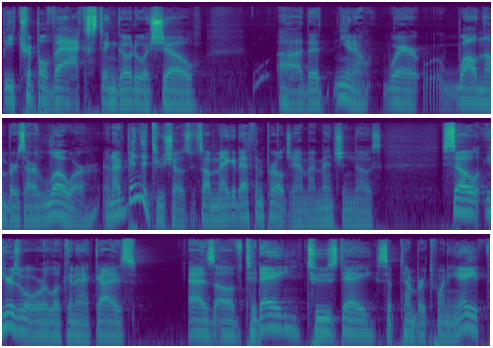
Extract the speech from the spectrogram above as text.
be triple vaxxed and go to a show uh, that you know where while numbers are lower. And I've been to two shows. We saw Megadeth and Pearl Jam. I mentioned those so here's what we're looking at guys as of today Tuesday September 28th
